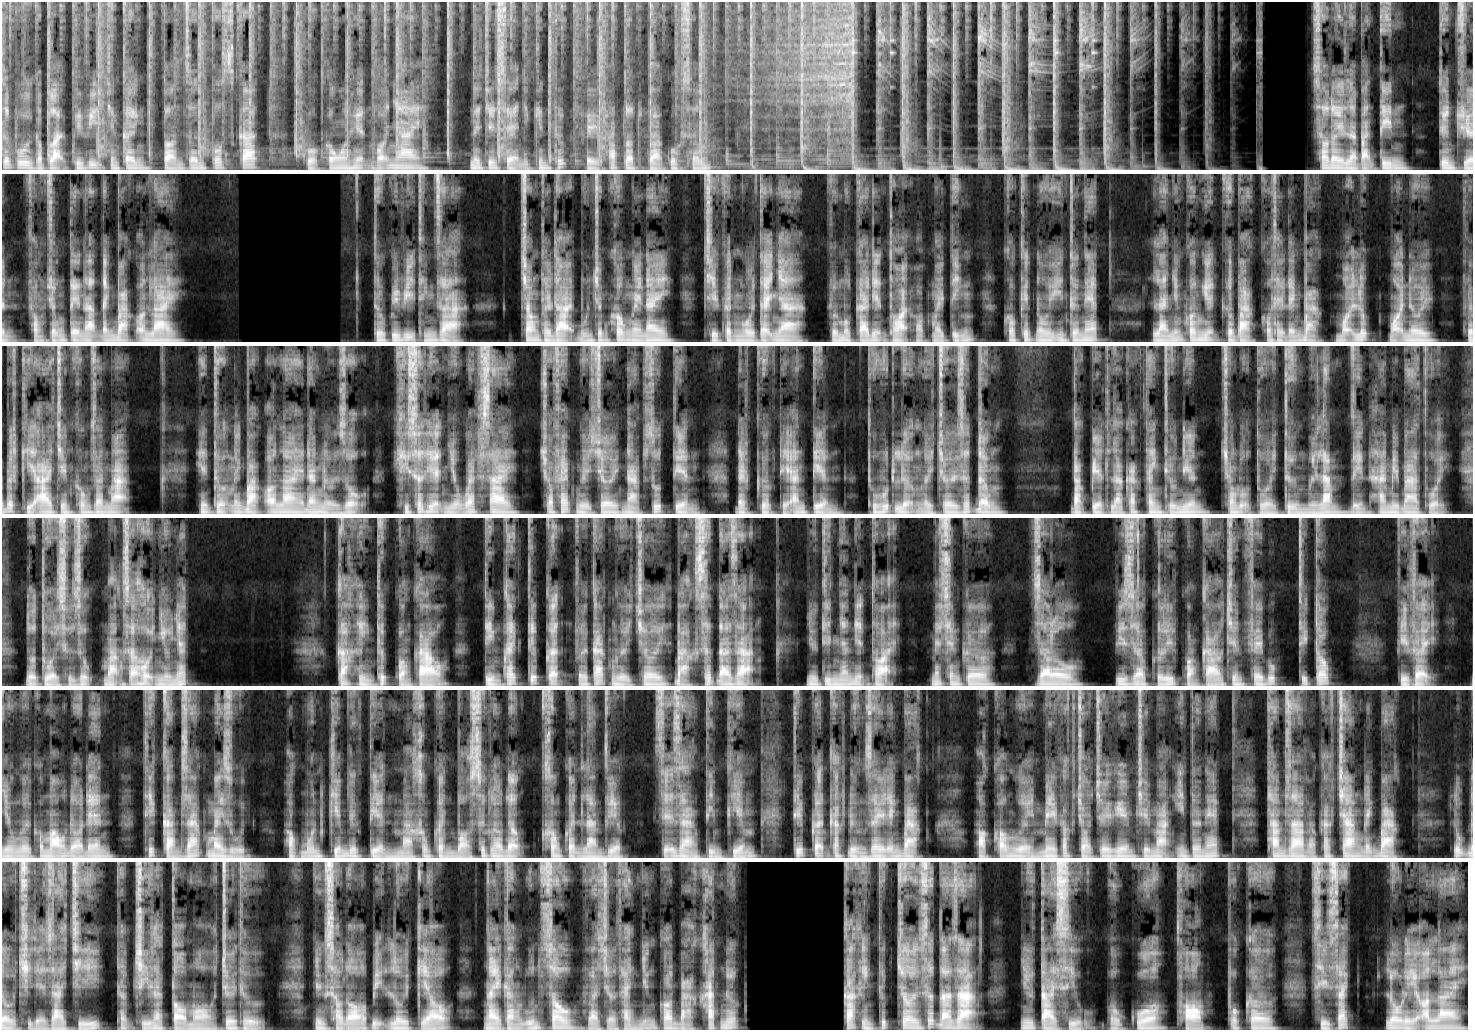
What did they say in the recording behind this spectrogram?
Rất vui gặp lại quý vị trên kênh Toàn dân Postcard của Công an huyện Võ Nhai, nơi chia sẻ những kiến thức về pháp luật và cuộc sống. Sau đây là bản tin tuyên truyền phòng chống tệ nạn đánh bạc online. Thưa quý vị thính giả, trong thời đại 4.0 ngày nay, chỉ cần ngồi tại nhà với một cái điện thoại hoặc máy tính có kết nối internet là những con nghiện cờ bạc có thể đánh bạc mọi lúc, mọi nơi với bất kỳ ai trên không gian mạng. Hiện tượng đánh bạc online đang nở rộ khi xuất hiện nhiều website cho phép người chơi nạp rút tiền, đặt cược để ăn tiền, thu hút lượng người chơi rất đông. Đặc biệt là các thanh thiếu niên trong độ tuổi từ 15 đến 23 tuổi, độ tuổi sử dụng mạng xã hội nhiều nhất. Các hình thức quảng cáo tìm cách tiếp cận với các người chơi bạc rất đa dạng như tin nhắn điện thoại, Messenger, Zalo, video clip quảng cáo trên Facebook, TikTok. Vì vậy, nhiều người có máu đỏ đen thích cảm giác may rủi hoặc muốn kiếm được tiền mà không cần bỏ sức lao động, không cần làm việc, dễ dàng tìm kiếm, tiếp cận các đường dây đánh bạc, hoặc có người mê các trò chơi game trên mạng internet, tham gia vào các trang đánh bạc, lúc đầu chỉ để giải trí, thậm chí là tò mò chơi thử, nhưng sau đó bị lôi kéo, ngày càng lún sâu và trở thành những con bạc khát nước. Các hình thức chơi rất đa dạng như tài xỉu, bầu cua, phỏm, poker, xì rách, lô đề online.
